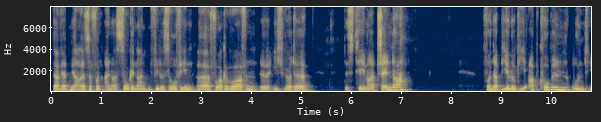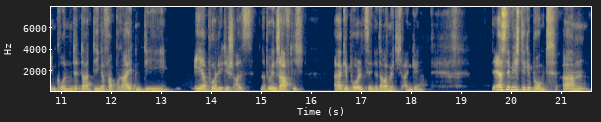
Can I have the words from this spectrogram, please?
Da wird mir also von einer sogenannten Philosophin äh, vorgeworfen, äh, ich würde das Thema Gender von der Biologie abkoppeln und im Grunde da Dinge verbreiten, die eher politisch als naturwissenschaftlich äh, gepolt sind. Darauf möchte ich eingehen. Der erste wichtige Punkt. Ähm,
